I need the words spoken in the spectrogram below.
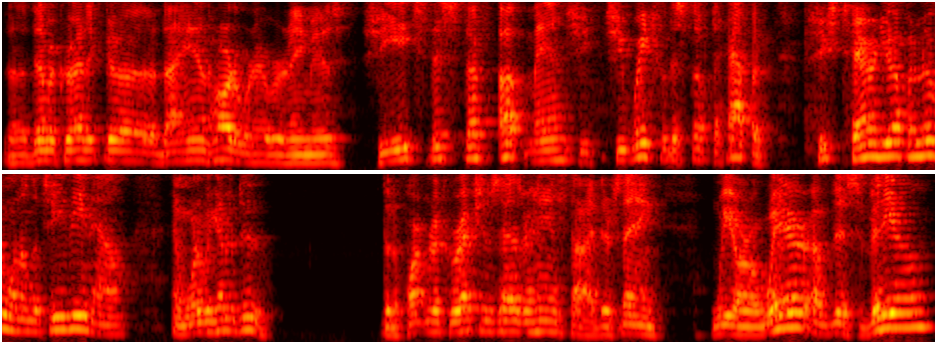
the Democratic uh, Diane Hart or whatever her name is. She eats this stuff up, man. She she waits for this stuff to happen. She's tearing you up a new one on the TV now. And what are we going to do? The Department of Corrections has their hands tied. They're saying, we are aware of this video.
